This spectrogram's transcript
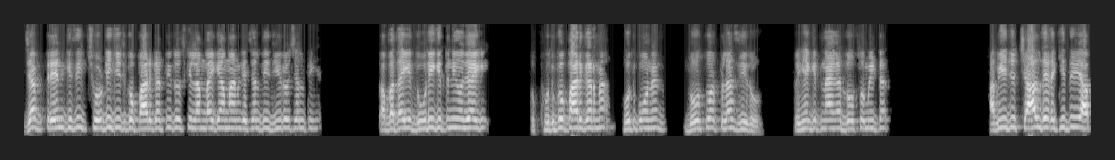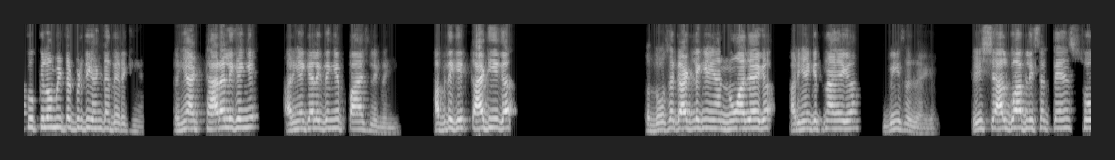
जब ट्रेन किसी छोटी चीज़ को पार करती है तो उसकी लंबाई क्या मान के चलती है? ज़ीरो चलती है। तो अब बताइए, दूरी कितनी हो जाएगी? तो खुद को पार करना, खुद कौन है? दो सौ प्लस ज़ीरो तो यह कितना आएगा? 200 मीटर। अब ये जो चाल दे रखी थी, आपको किलोमीटर प्रति घंटा दे रखी है। तो यहाँ अट्ठारह लिखेंगे। और यहाँ क्या लिख देंगे? पाँच लिख देंगे। अब देखिए, काटिएगा तो दो से काट लेंगे, यहाँ नौ आ जाएगा, और यहाँ कितना आ जाएगा बीस आ जाएगा। तो इस चाल को आप लिख सकते हैं सो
